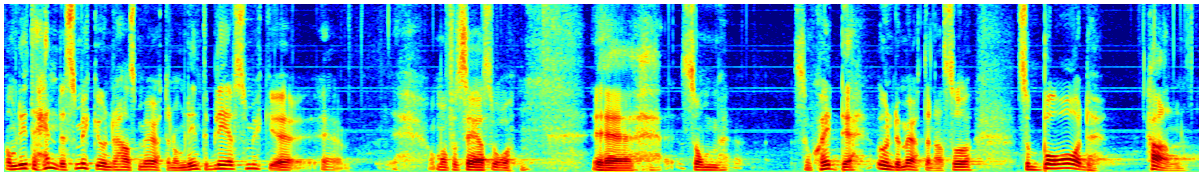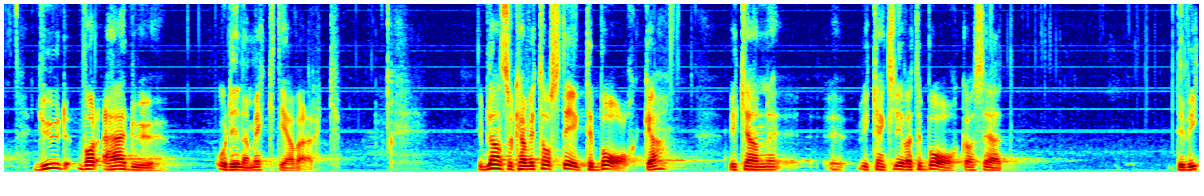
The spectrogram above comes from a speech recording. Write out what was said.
om det inte hände så mycket under hans möten, om det inte blev så mycket, eh, om man får säga så, eh, som, som skedde under mötena, så, så bad han Gud, var är du och dina mäktiga verk? Ibland så kan vi ta steg tillbaka. Vi kan, eh, vi kan kliva tillbaka och säga att det,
